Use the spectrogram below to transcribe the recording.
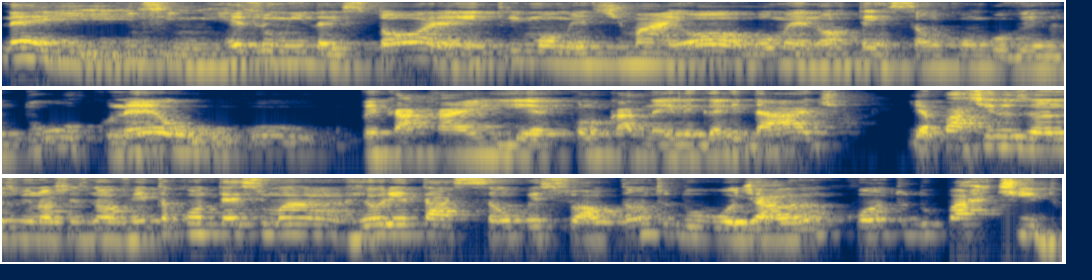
Né? E, enfim, resumindo a história, entre momentos de maior ou menor tensão com o governo turco, né, o, o PKK ele é colocado na ilegalidade, e a partir dos anos 1990 acontece uma reorientação pessoal tanto do Öcalan quanto do partido,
